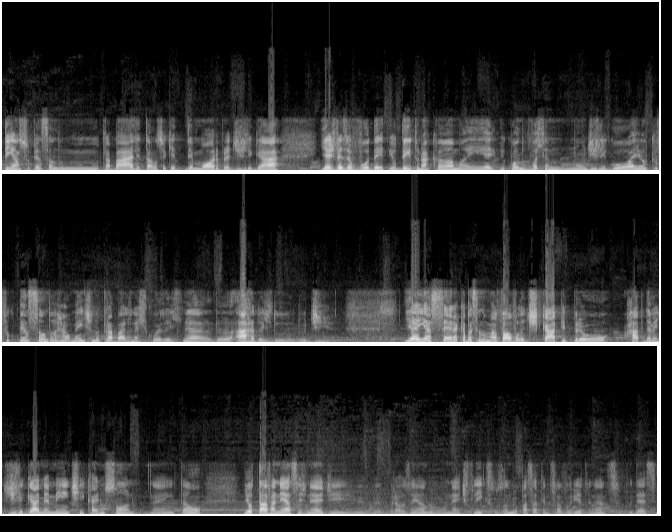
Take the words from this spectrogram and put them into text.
tenso, pensando no, no trabalho e tal, não sei o que, demoro para desligar. E às vezes eu vou dei- eu deito na cama e, e quando você não desligou, aí eu fico pensando realmente no trabalho, nas coisas né, do- árduas do, do dia. E aí a série acaba sendo uma válvula de escape para eu rapidamente desligar minha mente e cair no sono, né? Então, e eu tava nessas, né, de browseando o Netflix, usando meu passatempo favorito, né? Se eu pudesse,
